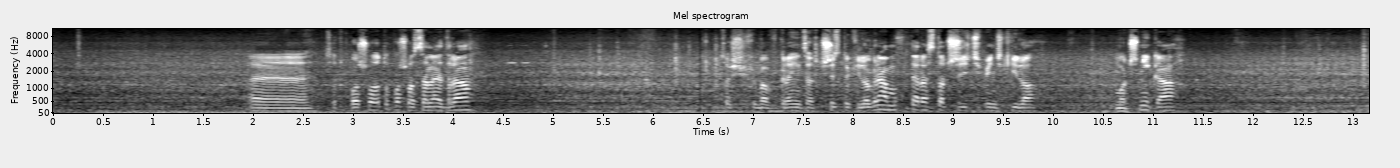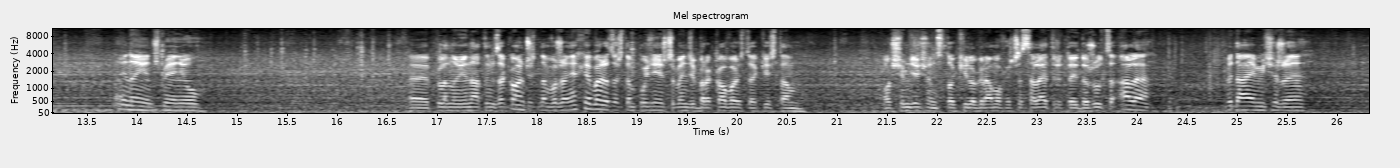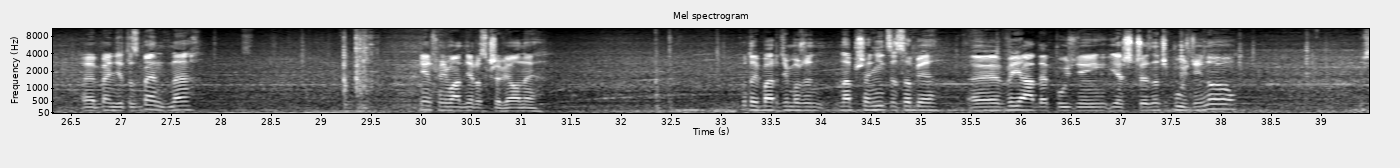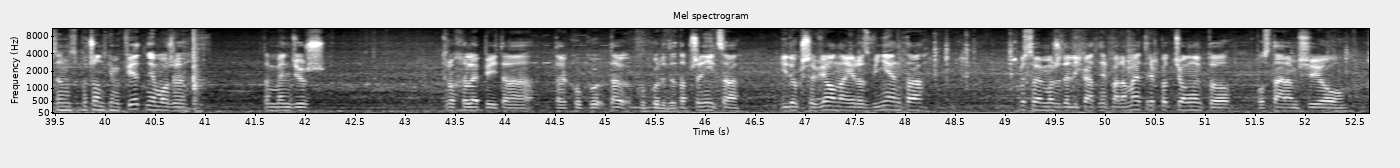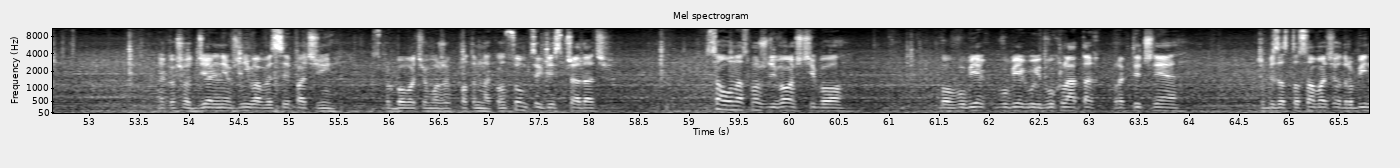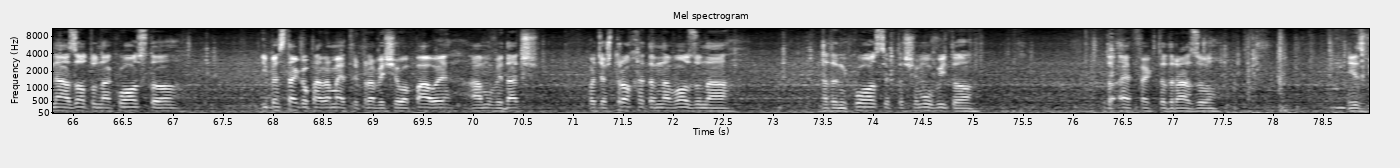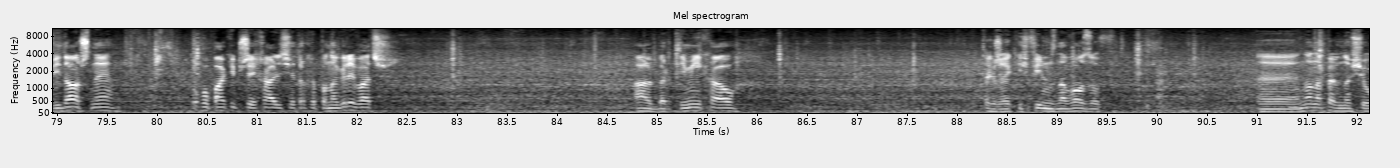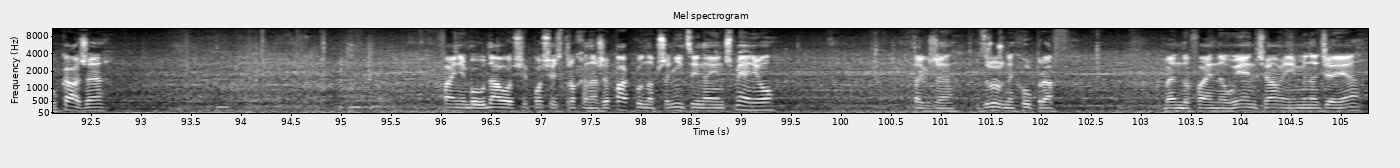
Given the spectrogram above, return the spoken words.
E, co tu poszło? Tu poszła saletra. Coś chyba w granicach 300 kg i teraz 135 kg mocznika. No i na jęczmieniu e, planuję na tym zakończyć nawożenie, chyba że coś tam później jeszcze będzie brakować, to jakieś tam 80-100 kg jeszcze saletry tutaj dorzucę, ale wydaje mi się, że e, będzie to zbędne. Jęczmień ładnie rozkrzewiony. Tutaj bardziej może na pszenicę sobie e, wyjadę później jeszcze, znaczy później, no gdzieś tam z początkiem kwietnia może tam będzie już trochę lepiej ta, ta, kuku, ta kukurydza, ta pszenica i dokrzewiona i rozwinięta. Żeby sobie może delikatnie parametry podciągnąć, to postaram się ją jakoś oddzielnie w żniwa wysypać i spróbować ją może potem na konsumpcję gdzieś sprzedać. Są u nas możliwości, bo, bo w, ubieg w ubiegłych dwóch latach praktycznie, żeby zastosować odrobinę azotu na kłos, to i bez tego parametry prawie się łapały, a mówię dać chociaż trochę tam nawozu na, na ten kłos, jak to się mówi, to, to efekt od razu jest widoczny. Tu chłopaki przyjechali się trochę ponagrywać. Albert i Michał. Także jakiś film z nawozów e, no na pewno się ukaże. Fajnie, bo udało się posieć trochę na rzepaku, na pszenicy i na jęczmieniu. Także z różnych upraw będą fajne ujęcia, miejmy nadzieję.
